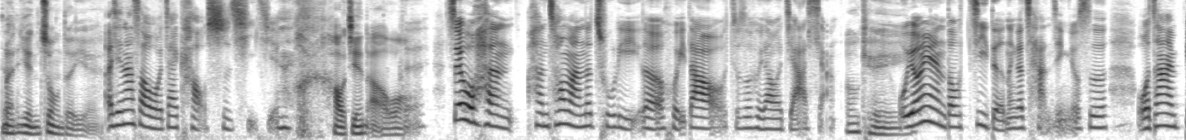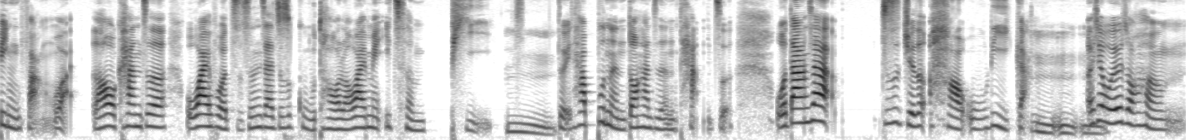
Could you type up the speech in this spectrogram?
蛮严重的耶，而且那时候我在考试期间，好煎熬哦，对，所以我很很匆忙的处理了，回到就是回到我家乡，OK，我永远都记得那个场景，就是我站在病房外，然后我看着我外婆只剩下就是骨头了，外面一层。皮，嗯，对，他不能动，他只能躺着。我当下就是觉得好无力感，嗯嗯，嗯，而且我有一种很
